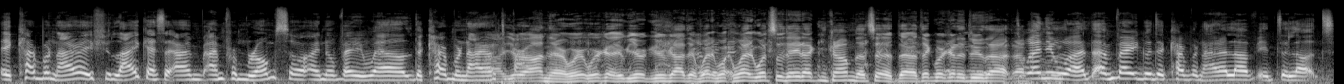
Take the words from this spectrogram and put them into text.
a carbonara if you like. As I'm, I'm from Rome, so I know very well the carbonara. Uh, you're on there. We're, we're gonna, you're, you got it. When, when, what's the date I can come? That's it. I think we're going to do that. When you want. I'm very good at carbonara. I love it a lot.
